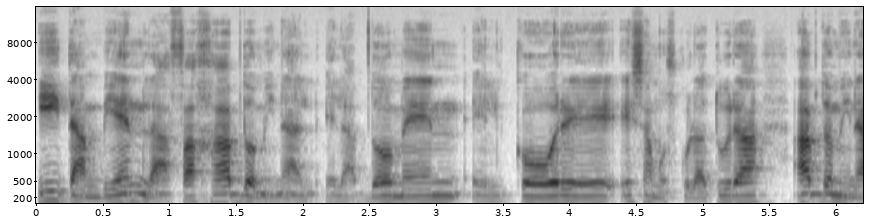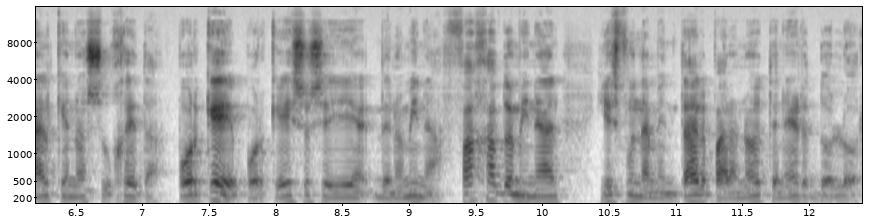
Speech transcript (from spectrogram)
y también la faja abdominal, el abdomen, el core, esa musculatura abdominal que nos sujeta. ¿Por qué? Porque eso se denomina faja abdominal y es fundamental para no tener dolor.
